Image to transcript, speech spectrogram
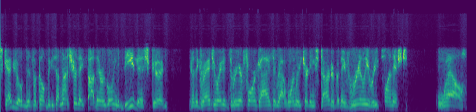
scheduled difficult because I'm not sure they thought they were going to be this good. You know, they graduated three or four guys. They've got one returning starter, but they've really replenished well.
